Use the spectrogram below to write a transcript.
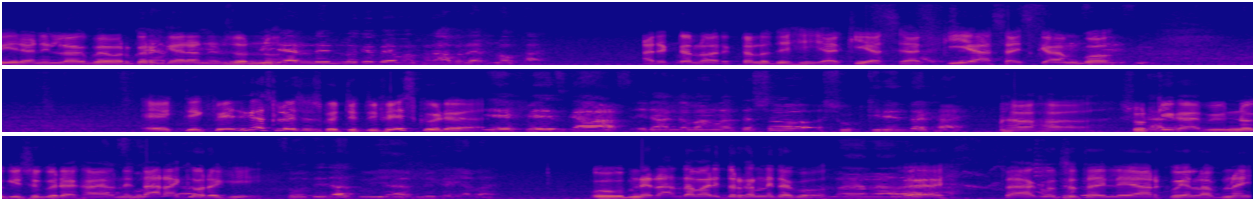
বিরিয়ানির লোক ব্যবহার করে কেরানের জন্য। বিরিয়ানির লোকে ব্যবহার করে আবার এমনও খায়। আরেকটা লো আরেকটা লো দেখি আর কি আছে আর কি আছে আজকে আমগো? তুই ফেস গাছ লইছিস কইতে তুই ফেস কইরা এই ফেস গাছ এটা আগে বাংলাদেশ শুটকি রেন্দা খায়। হ্যাঁ হ্যাঁ সুটকি হ্যাঁ। খায় বিভিন্ন কিছু করে খায় মানে তারা করে কি? সৌদিরা দুই এমনি খাইয়া ভাই ও মানে রান্না বাড়ির দরকার নেই থাকো না না এই, তা তাইলে আর কুয়ে লাভ নাই।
